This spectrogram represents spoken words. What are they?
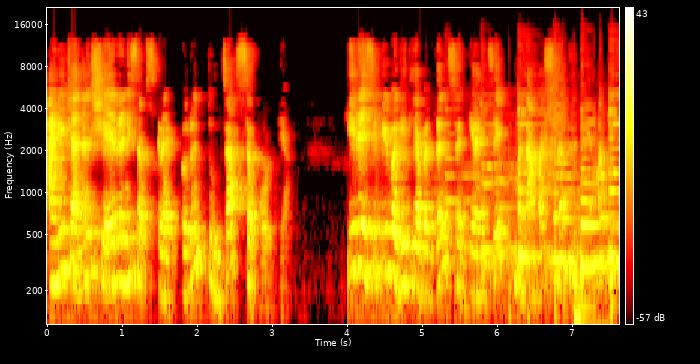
आणि चॅनल शेअर आणि सबस्क्राईब करून तुमचा सपोर्ट द्या. ही रेसिपी बघितल्याबद्दल सगळ्यांचे मनापासून धन्यवाद.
